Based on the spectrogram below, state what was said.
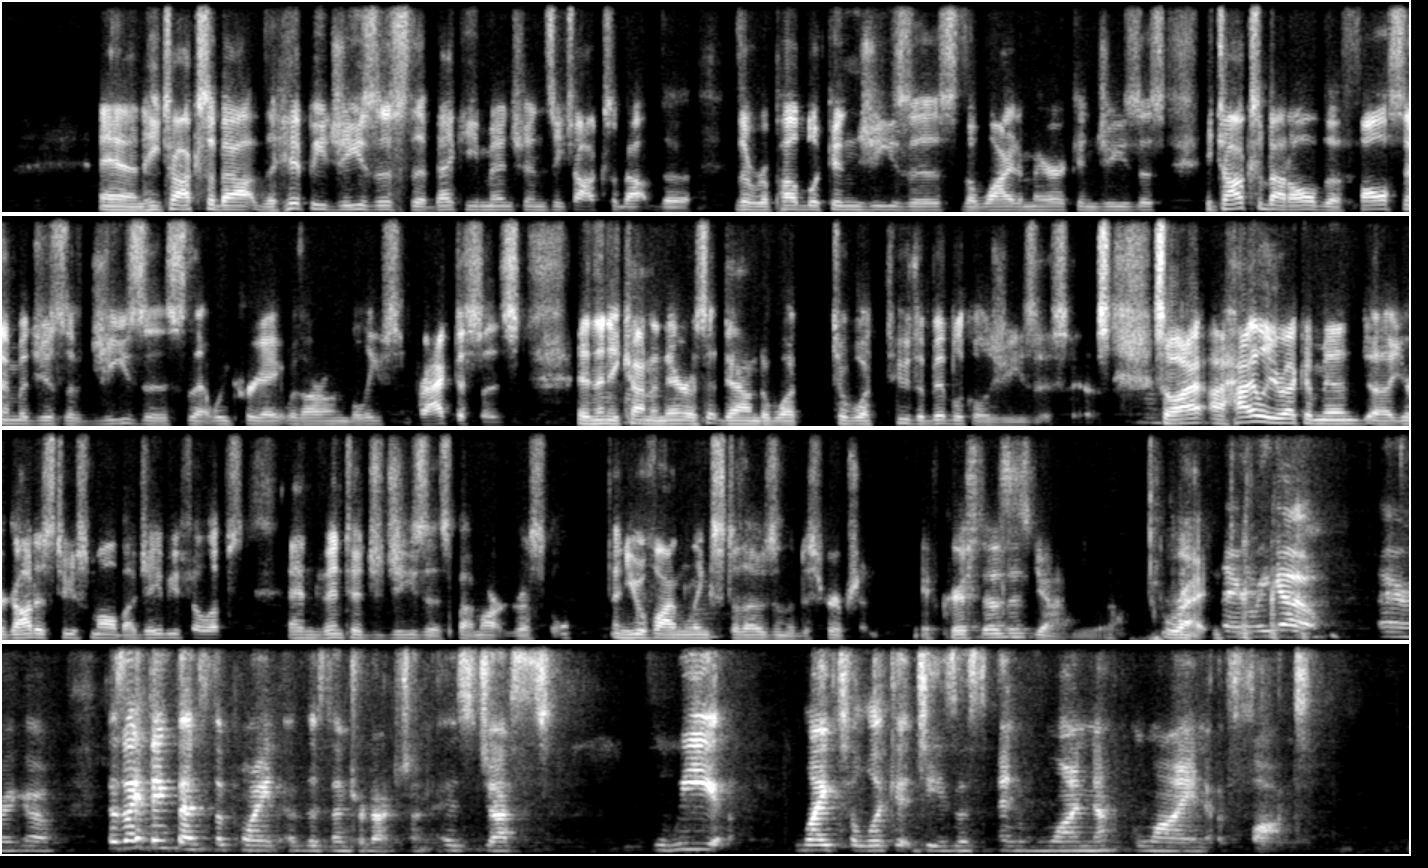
and he talks about the hippie Jesus that Becky mentions. He talks about the the Republican Jesus, the white American Jesus. He talks about all the false images of Jesus that we create with our own beliefs and practices, and then he kind of mm-hmm. narrows it down to what to what who the biblical Jesus is. Mm-hmm. So I, I, highly recommend uh, "Your God Is Too Small" by J.B. Phillips and "Vintage Jesus" by Mark Driscoll, and you'll find mm-hmm. links to those in the description. If Chris does his job, you will. Right there, we go. There we go because I think that's the point of this introduction is just we like to look at Jesus in one line of thought.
